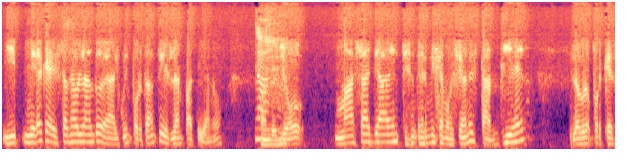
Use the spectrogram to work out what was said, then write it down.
y mira que ahí estás hablando de algo importante y es la empatía, ¿no? Cuando yo más allá de entender mis emociones, también logro, porque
